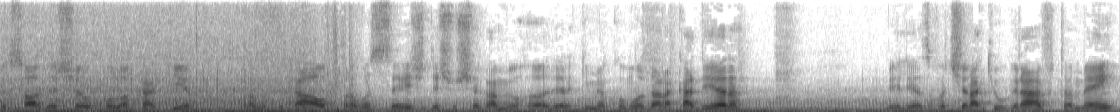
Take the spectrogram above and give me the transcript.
Pessoal, deixa eu colocar aqui para não ficar alto para vocês. Deixa eu chegar meu rudder aqui, me acomodar na cadeira. Beleza, vou tirar aqui o grave também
